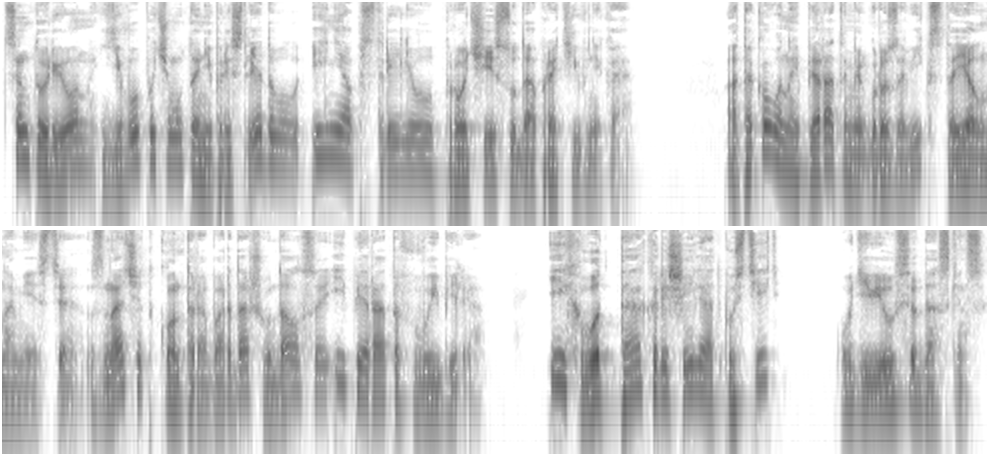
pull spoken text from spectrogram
Центурион его почему-то не преследовал и не обстреливал прочие суда противника. Атакованный пиратами грузовик стоял на месте, значит, контрабордаж удался и пиратов выбили. «Их вот так решили отпустить?» – удивился Даскинс.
